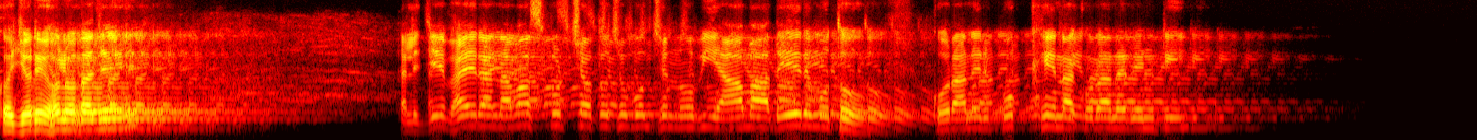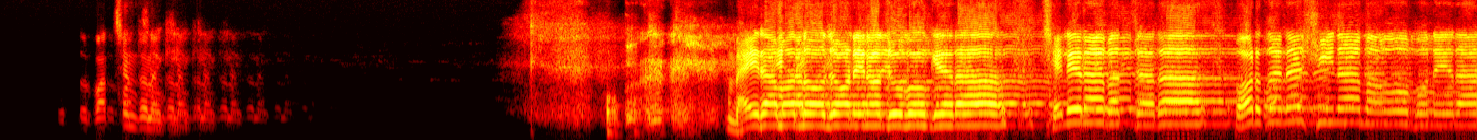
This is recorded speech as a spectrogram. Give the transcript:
কই জোরে হলো না যে? তাহলে যে ভাইরা নামাজ পড়ছে, অথচ বলছে, নবী আমাদের মতো, কোরআনের পক্ষে না কোরআনের এন্টি? উত্তর পাচ্ছেন তো নাকি? ভাইরা মা নজনেরা যুবকেরা, ছেলেরা, বাচ্চারা, পর্দা নাসিনা মা ও বোনেরা,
